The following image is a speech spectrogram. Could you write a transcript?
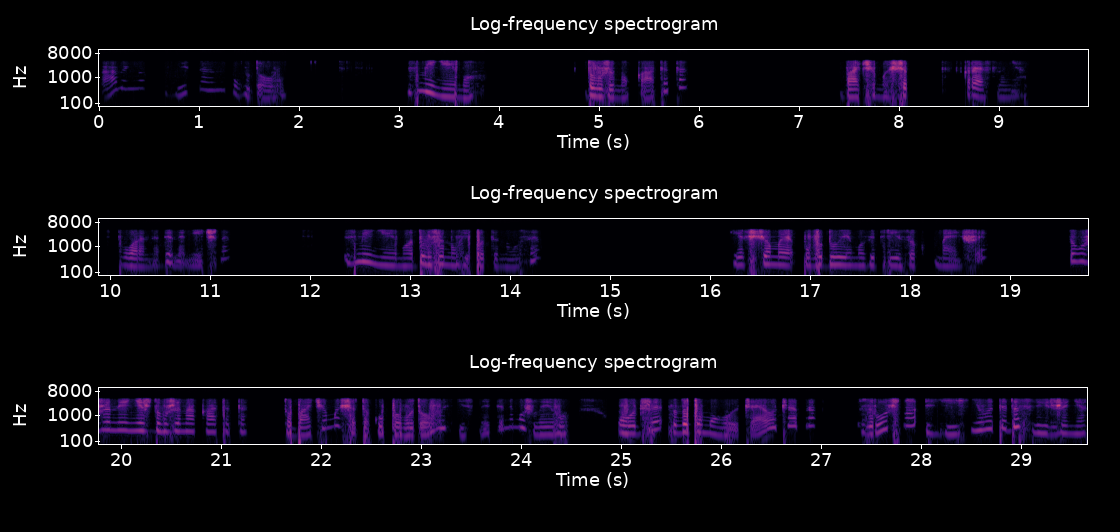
правильно здійснену побудову. Змінюємо довжину катета. Бачимо, що креслення створене динамічне. Змінюємо довжину гіпотенузи. Якщо ми побудуємо відрізок менший довжини, ніж довжина катета, то бачимо, що таку побудову здійснити неможливо. Отже, за допомогою GeoGebra зручно здійснювати дослідження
